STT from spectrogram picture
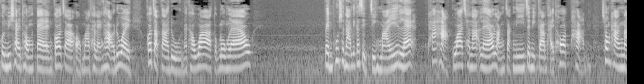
คุณวิชัยทองแตงก็จะออกมาแถลงข่าวด้วย ก็จับตาดูนะคะว่าตกลงแล้ว เป็นผู้ชนะลิขสิทธิ์จริงไหม และถ้าหากว่าชนะแล้วหลังจากนี้จะมีการถ่ายทอดผ่าน ช่องทางไหน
